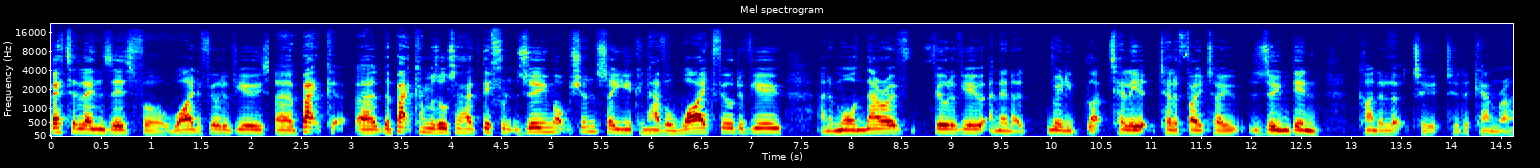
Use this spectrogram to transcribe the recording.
better lenses for wider field of views. Uh, back uh, the back cameras also have different zoom options, so you can have a wide field of view and a more narrow field of view, and then a really like tele telephoto zoomed in kind of look to to the camera.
